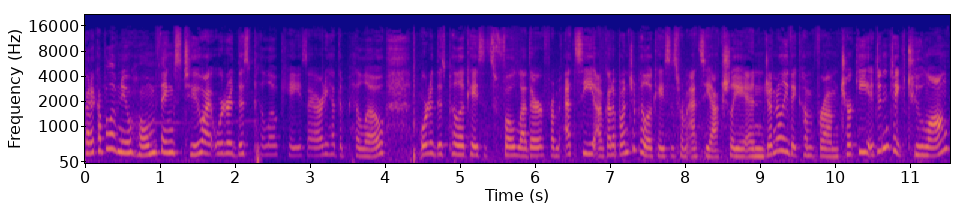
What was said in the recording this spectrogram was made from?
Got a couple of new home things too. I ordered this pillowcase. I already had the pillow. Ordered this pillowcase. It's faux leather from Etsy. I've got a bunch of pillowcases from Etsy actually and generally they come from Turkey. It didn't take too long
